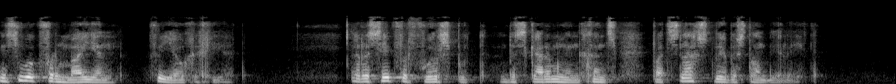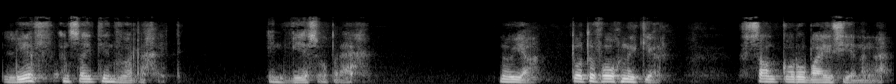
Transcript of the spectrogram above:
en so ook vir my en vir jou gegee het. 'n Resep vir voorspoed, beskerming en guns wat slegs twee bestanddele het. Leef in sy teenwoordigheid en wees opreg. Nou ja, tot 'n volgende keer. Sandkorrel baie seëninge.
